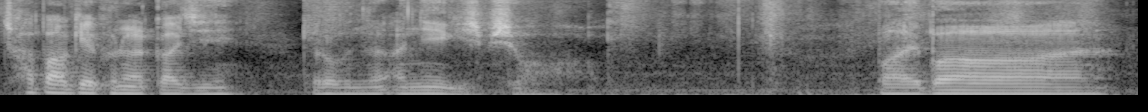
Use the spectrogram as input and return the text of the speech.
차박의 그날까지 여러분들 안녕히 계십시오. 바이바이.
